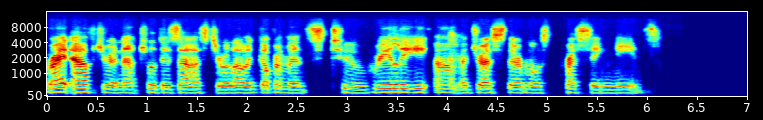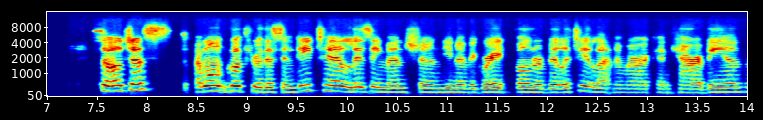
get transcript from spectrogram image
right after a natural disaster, allowing governments to really um, address their most pressing needs. So I'll just, I won't go through this in detail. Lizzie mentioned, you know, the great vulnerability in Latin America and Caribbean.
